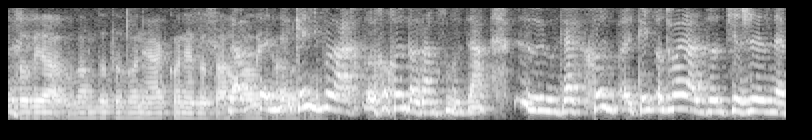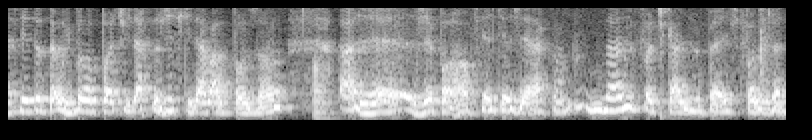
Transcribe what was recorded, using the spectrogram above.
otcovia vám do toho nejako nezasahovali? No, keď bola chodba zamknutá, tak chodba, keď otvorila to, tie železné tieto, to už bolo počuť, tak to vždy dával pozor. A, a že, že pohopiete, že ako, no počkali, prejsť, pozrieť,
